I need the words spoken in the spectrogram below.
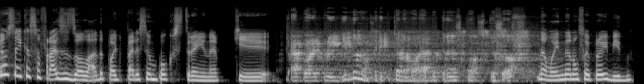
Eu sei que essa frase isolada pode parecer um pouco estranha, né? Porque. Agora é proibido não querer que tua namorada transe com outras pessoas? Não, ainda não foi proibido.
